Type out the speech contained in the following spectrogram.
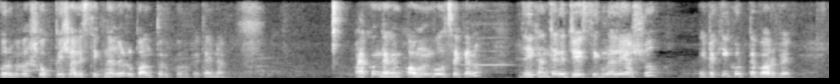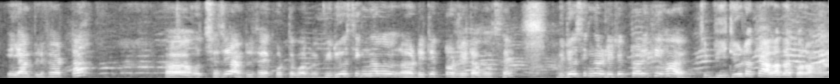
করবে বা শক্তিশালী সিগনালে রূপান্তর করবে, তাই না? এখন দেখেন কমন বলছে কেন? যে এখান থেকে যে সিগনালে আসুক, এটা কি করতে পারবে? এই অ্যাম্পলিফায়ারটা হচ্ছে যে অ্যাম্পলিফাই করতে পারবে। ভিডিও সিগন্যাল ডিটেক্টর যেটা বলছে ভিডিও সিগন্যাল ডিটেক্টরে কি হয়? যে ভিডিওটাকে আলাদা করা হয়।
